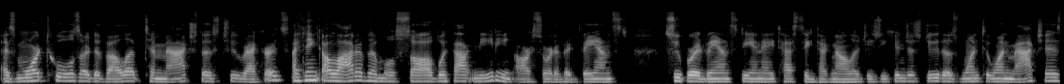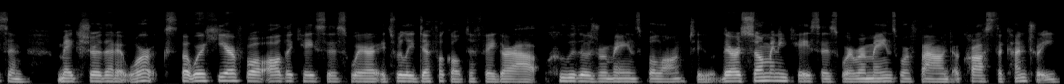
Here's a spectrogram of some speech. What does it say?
as more tools are developed to match those two records, I think a lot of them will solve without needing our sort of advanced super advanced DNA testing technologies. You can just do those one to one matches and make sure that it works. But we're here for all the cases where it's really difficult to figure out who those remains belong to. There are so many cases where remains were found across the country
